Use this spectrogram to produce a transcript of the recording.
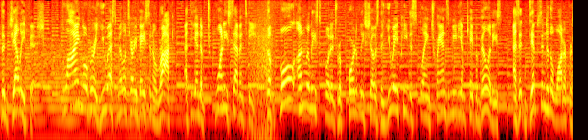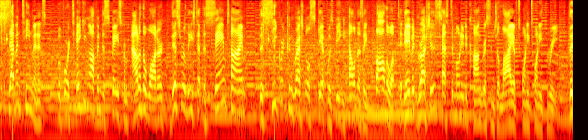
the Jellyfish flying over a U.S. military base in Iraq at the end of 2017. The full unreleased footage reportedly shows the UAP displaying transmedium capabilities as it dips into the water for 17 minutes before taking off into space from out of the water. This released at the same time the secret congressional SCIF was being held as a follow up to David Grusch's testimony to Congress in July of 2023. The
